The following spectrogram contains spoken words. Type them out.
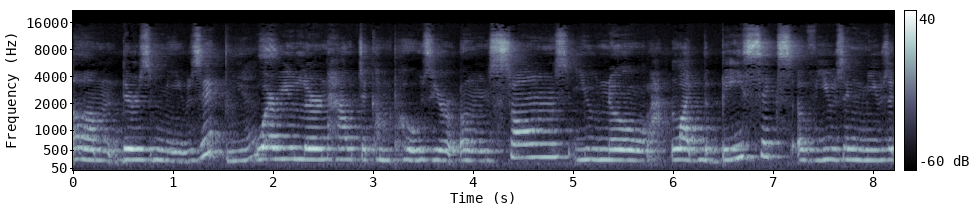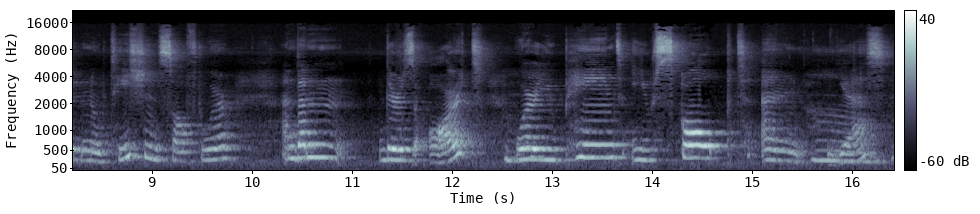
Um, there's music Yes. where you learn how to compose your own songs. You know like the basics of using music notation software, and then there's art where you paint, you sculpt, and yes.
